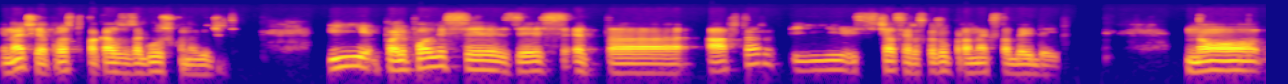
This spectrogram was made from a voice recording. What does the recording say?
иначе я просто показываю заглушку на виджете. И policy здесь это автор, и сейчас я расскажу про Next Update Date. Но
